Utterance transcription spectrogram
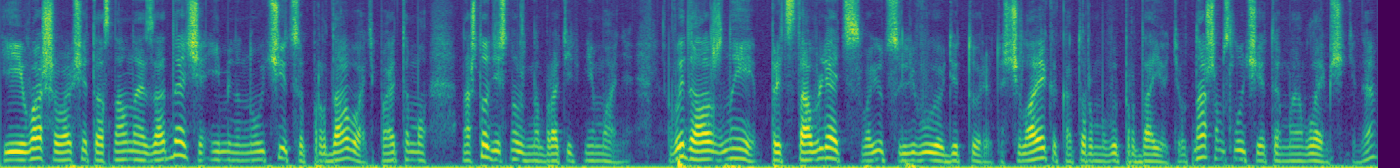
И ваша вообще-то основная задача именно научиться продавать. Поэтому на что здесь нужно обратить внимание? Вы должны представлять свою целевую аудиторию, то есть человека, которому вы продаете. Вот в нашем случае это MLM-щики. Да?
